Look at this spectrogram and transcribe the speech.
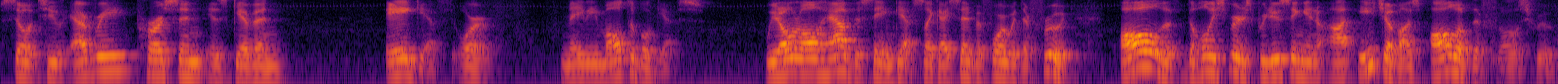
So to every person is given a gift or maybe multiple gifts. We don't all have the same gifts. Like I said before with the fruit, all the, the Holy Spirit is producing in uh, each of us all of the, those fruit.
